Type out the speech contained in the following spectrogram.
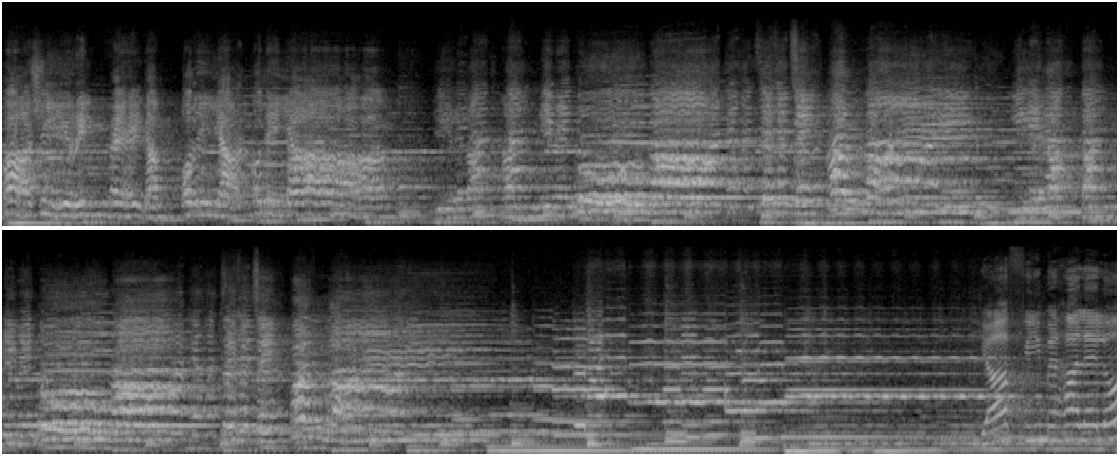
נדמו השירים וגם עוד יד. ירבת הנמנוגה תחצה הליל. ירבת הנמנוגה תחצה הליל. יפים הלילות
